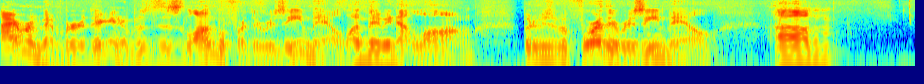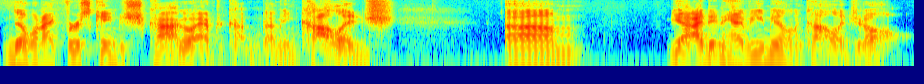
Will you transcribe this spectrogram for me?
I remember there, you know, it was this is long before there was email. Well, maybe not long, but it was before there was email. Um, no, when I first came to Chicago after, co- I mean, college. Um, yeah, I didn't have email in college at all.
